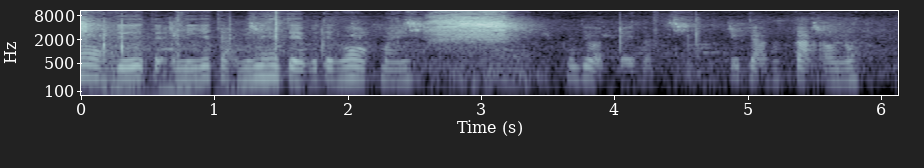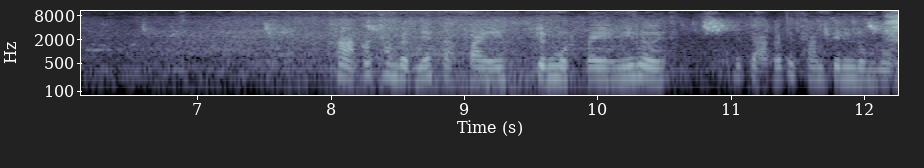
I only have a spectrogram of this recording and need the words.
งอกเยอะ แต่อันนี้ยายจ๋าไม่แน่ใจว่าจะงอกไหมก็หยอดไปค่ะยายจ๋าก็กะเอาเนาะค่ะก็ทำแบบนี้ค่ะ ไปจนหมดแปลงนี้เลยยายจ๋าก็จะทำเป็นหลุม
